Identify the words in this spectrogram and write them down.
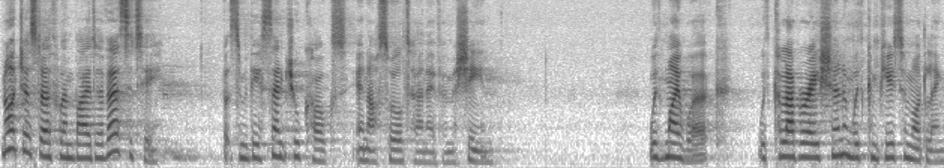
not just earthworm biodiversity, but some of the essential cogs in our soil turnover machine. With my work, with collaboration and with computer modelling,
